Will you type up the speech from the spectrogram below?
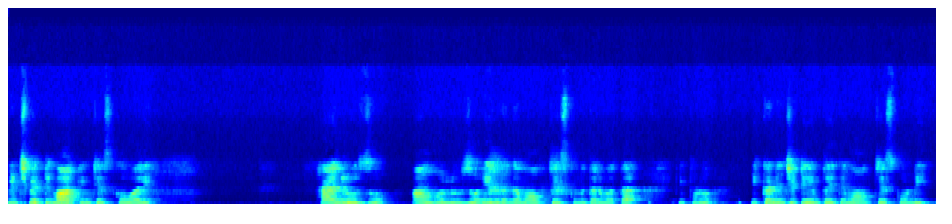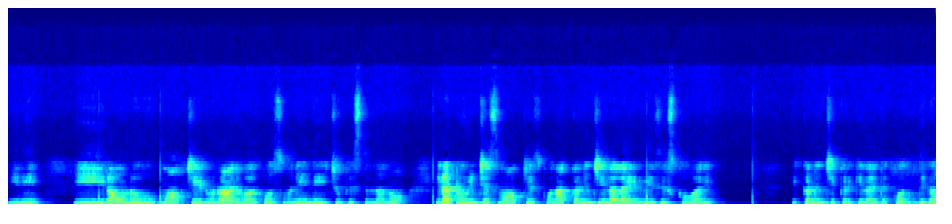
విడిచిపెట్టి మార్కింగ్ చేసుకోవాలి. హ్యాండ్ లూజు ఆమ్ హోల్ లూజు ఈ విధంగా మార్క్ చేసుకున్న తర్వాత ఇప్పుడు ఇక్కడ నుంచి టేప్తో అయితే మార్క్ చేసుకోండి. ఇది ఈ రౌండ్ మార్క్ చేయడం రాని వారి కోసమని ఇది చూపిస్తున్నాను. ఇలా టూ ఇంచెస్ మార్క్ చేసుకొని అక్కడి నుంచి ఇలా లైన్ వేసేసుకోవాలి. ఇక్కడ నుంచి ఇక్కడికి ఇలా అయితే కొద్దిగా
